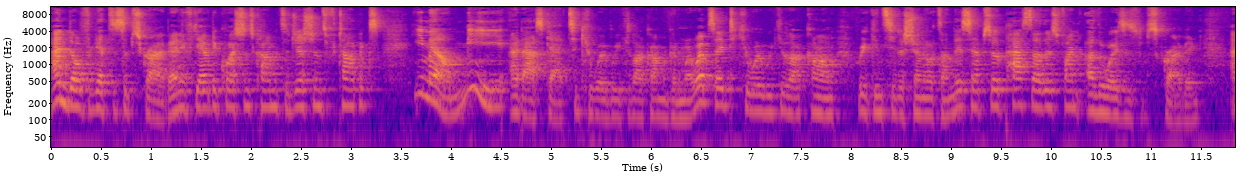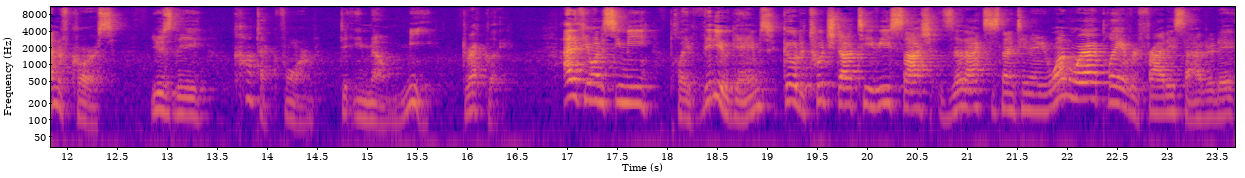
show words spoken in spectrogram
and don't forget to subscribe. And if you have any questions, comments, suggestions for topics, email me at ask at tqaweekly.com or go to my website, tqaweekly.com, where you can see the show notes on this episode, past others, find other ways of subscribing, and of course, use the contact form to email me directly. And if you want to see me play video games, go to twitch.tv slash zaxis1981 where I play every Friday, Saturday,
